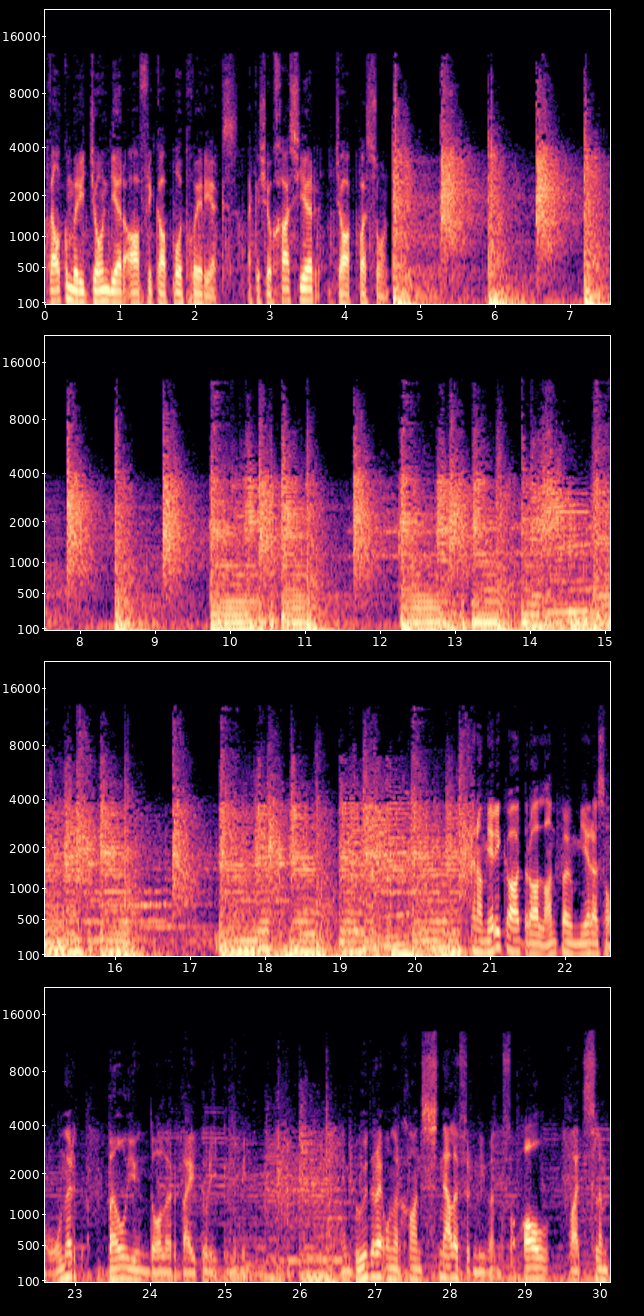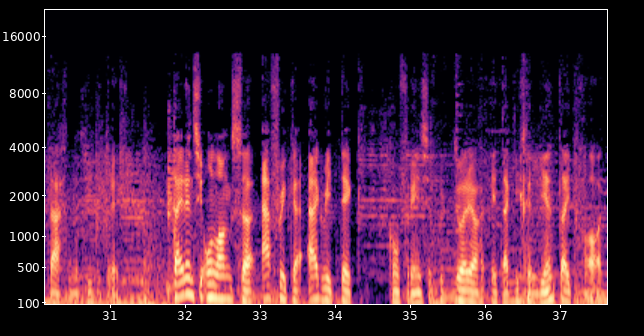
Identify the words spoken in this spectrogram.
Welkom by die John Deere Afrika Potgooi reeks. Ek is jou gasheer, Jacques Passon. In Amerika dra landbou meer as 100 miljard dollar by tot die ekonomie boerdery ondergaan snelle vernuwing veral wat slim tegnologie betref. Tydens die onlangse Africa Agritech konferensie in Pretoria het ek die geleentheid gehad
